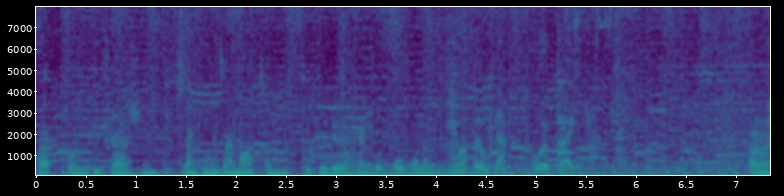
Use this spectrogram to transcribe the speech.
crack barbecue trash and something King and Xy'mox and hopefully get a handful of pulls on it. You a builder or a breaker? Uh,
